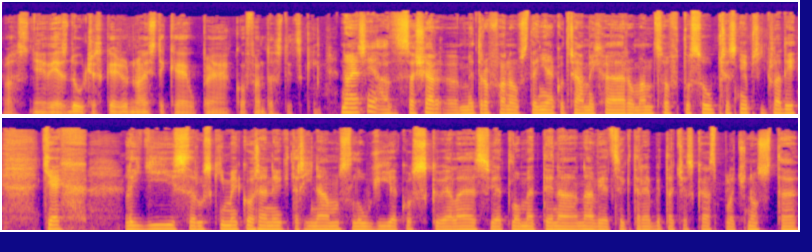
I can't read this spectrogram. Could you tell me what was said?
vlastně hvězdou české žurnalistiky je úplně jako fantastický. No jasně a Sašar Mitrofanov, stejně jako třeba Michal Romancov, to jsou přesně příklady těch lidí s ruskými kořeny, kteří nám slouží jako skvělé světlomety na, na věci, které by ta česká společnost eh,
